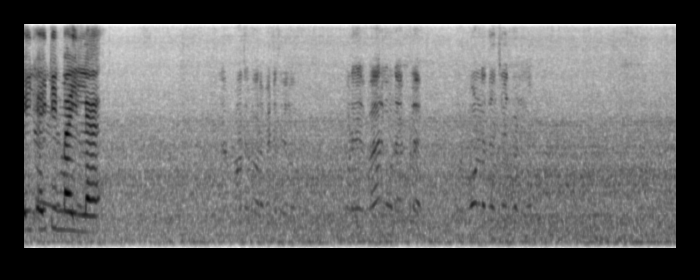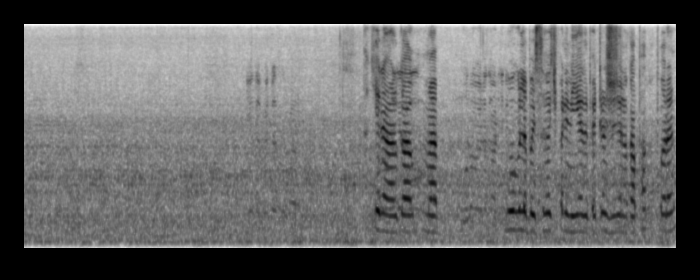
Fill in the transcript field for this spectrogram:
எயிட் எயிட்டீன் மைலில் ஓகே நான் மேப் கூகுளில் போய் சர்ச் பண்ணி நீங்கள் அந்த பெட்ரோல் ஸ்டேஷனுக்கு பார்க்க போகிறேன்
